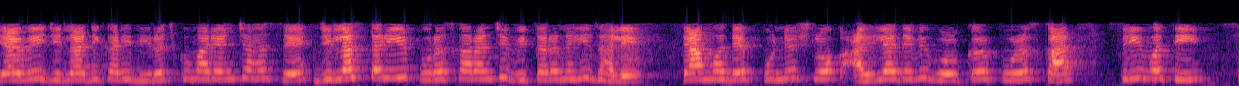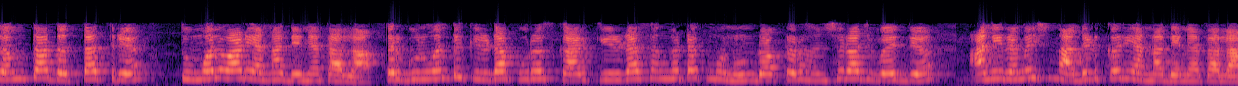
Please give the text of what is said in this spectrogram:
यावेळी जिल्हाधिकारी धीरज कुमार यांच्या हस्ते जिल्हास्तरीय पुरस्कारांचे वितरणही झाले. त्यामध्ये पुण्यश्लोक अहिल्यादेवी होळकर पुरस्कार श्रीमती समता दत्तात्रय तुमलवाड यांना देण्यात आला. तर गुणवंत क्रीडा पुरस्कार क्रीडा संघटक म्हणून डॉक्टर हंसराज वैद्य आणि रमेश नांदेडकर यांना देण्यात आला.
